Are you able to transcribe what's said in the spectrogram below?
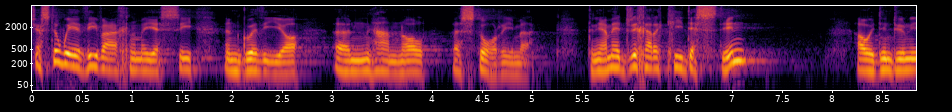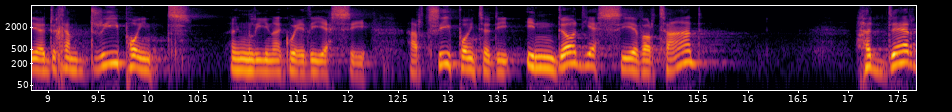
jyst y weddi fach na mae Iesu yn gweddio yn nghanol y stori yma. Dyn ni am edrych ar y cyd-destun, a wedyn dwi'n ni edrych am dri pwynt ynglyn â gweddi Iesu. A'r tri pwynt ydy undod Iesu efo'r tad, hyder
